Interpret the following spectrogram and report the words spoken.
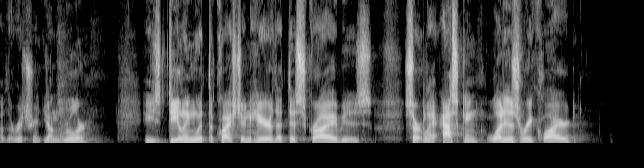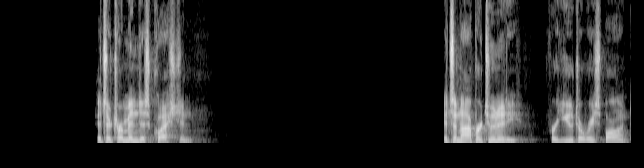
of the rich young ruler. He's dealing with the question here that this scribe is certainly asking what is required? It's a tremendous question. It's an opportunity for you to respond,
